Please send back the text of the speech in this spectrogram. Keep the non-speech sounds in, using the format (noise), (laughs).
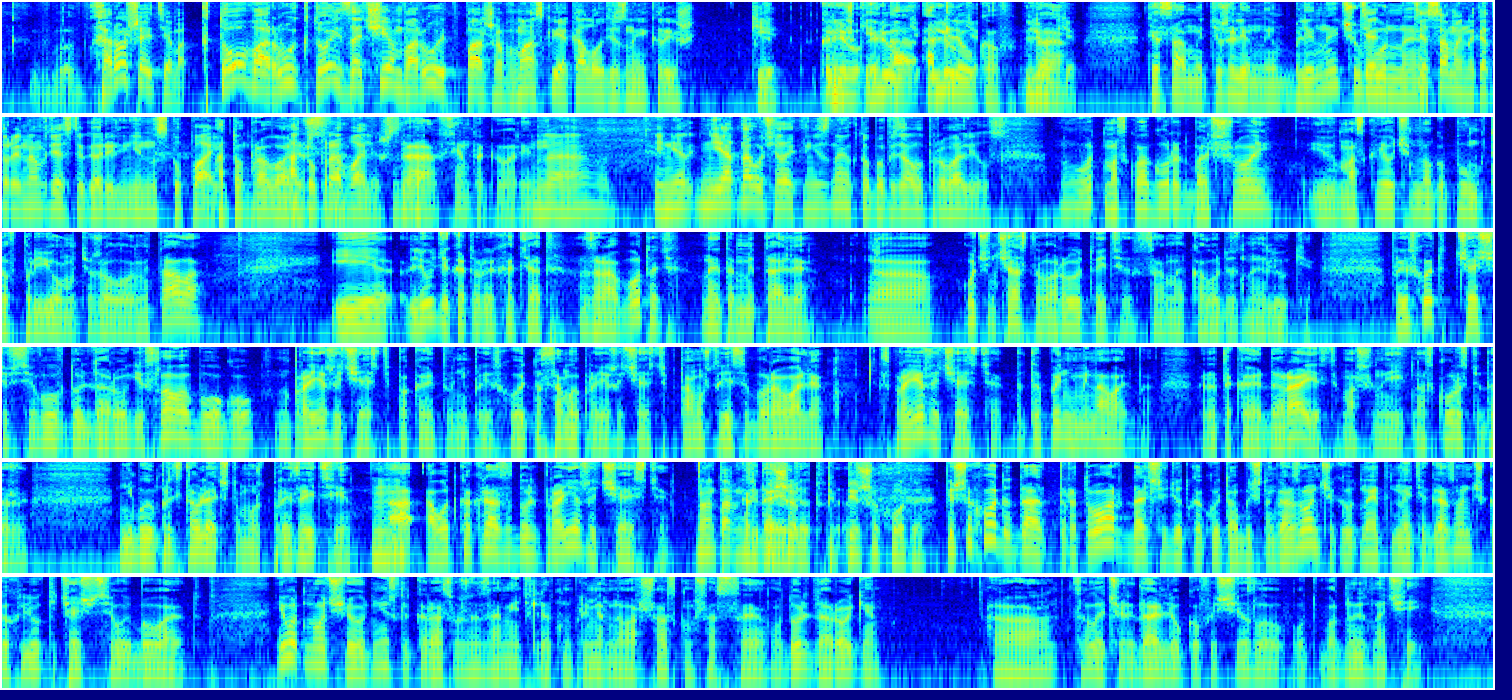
хорошая тема. Кто ворует, кто и зачем ворует, Паша, в Москве колодезные крышки? Крышки Лю, люки, от люки, люков. Люки. Да. Те самые тяжеленные блины чугунные. Те, те самые, на которые нам в детстве говорили, не наступай. А то провалишься. А то провалишься. Да, да. всем так говорили. Да. И ни, ни одного человека не знаю, кто бы взял и провалился. Ну вот, Москва город большой, и в Москве очень много пунктов приема тяжелого металла. И люди, которые хотят заработать на этом металле, э, очень часто воруют эти самые колодезные люки. Происходит чаще всего вдоль дороги. Слава богу, на проезжей части пока этого не происходит, на самой проезжей части. Потому что если бы воровали с проезжей части, ДТП не миновать бы. Когда такая дыра, если машина едет на скорости, даже не будем представлять, что может произойти. Угу. А, а вот как раз вдоль проезжей части, ну, там, когда пеше... идет пешеходы. Пешеходы, да, тротуар, дальше идет какой-то обычно газончик, и вот на, это, на этих газончиках люки чаще всего и бывают. И вот ночью несколько раз уже заметили, вот, например, на Варшавском шоссе вдоль дороги целая череда люков исчезла вот в одну из ночей.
